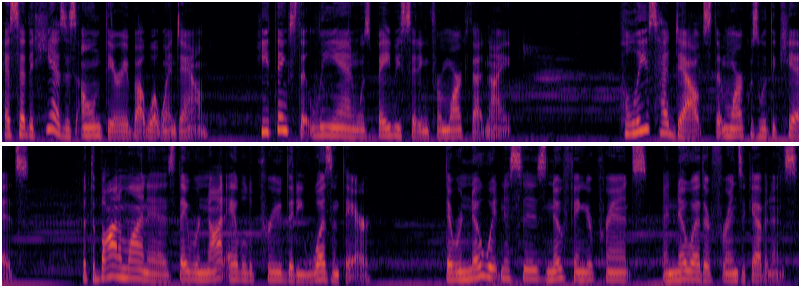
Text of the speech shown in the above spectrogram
has said that he has his own theory about what went down. He thinks that Leanne was babysitting for Mark that night. Police had doubts that Mark was with the kids, but the bottom line is they were not able to prove that he wasn't there. There were no witnesses, no fingerprints, and no other forensic evidence.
